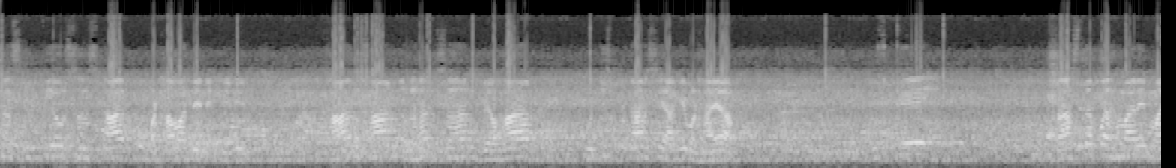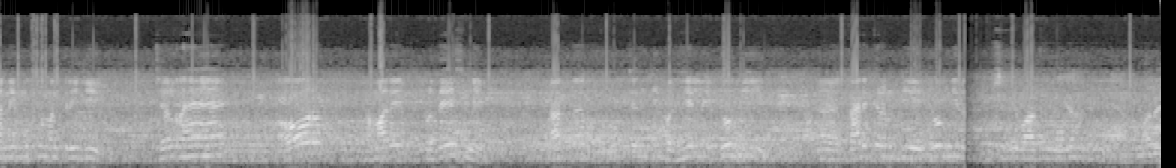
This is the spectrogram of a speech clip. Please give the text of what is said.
संस्कृति और संस्कार को बढ़ावा देने के लिए खान खान रहन सहन व्यवहार को जिस प्रकार से आगे बढ़ाया उसके रास्ते पर हमारे माननीय मुख्यमंत्री जी चल रहे हैं और हमारे प्रदेश में डॉक्टर रूपचंद जी बघेल ने जो भी कार्यक्रम दिए, जो भी खुशी की बात हुई हमारे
